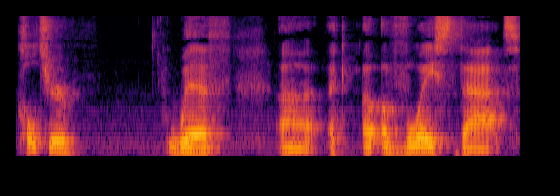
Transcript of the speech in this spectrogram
culture with uh, a, a, voice that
